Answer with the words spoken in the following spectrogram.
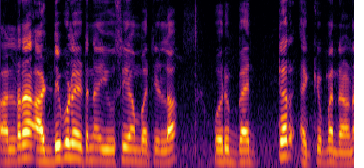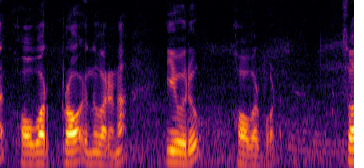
വളരെ അടിപൊളിയായിട്ട് തന്നെ യൂസ് ചെയ്യാൻ പറ്റിയുള്ള ഒരു ബെറ്റർ എക്യുപ്മെന്റ് ആണ് ഹോവർ പ്രോ എന്ന് പറയുന്ന ഈ ഒരു hover board so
